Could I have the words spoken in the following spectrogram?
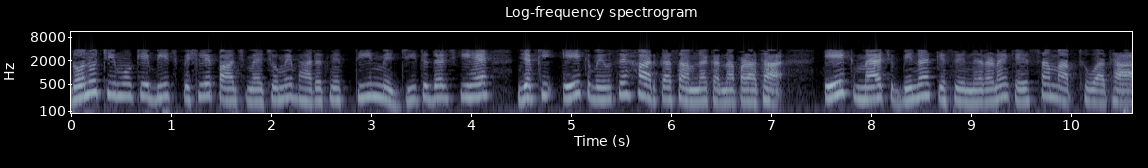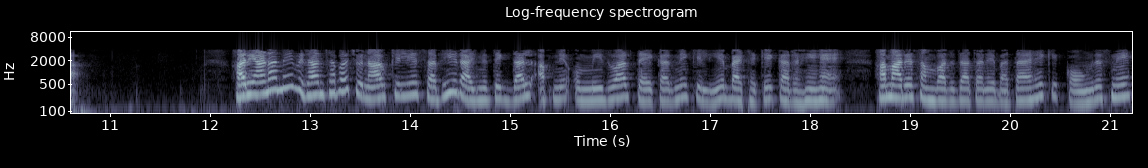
दोनों टीमों के बीच पिछले पाँच मैचों में भारत ने तीन में जीत दर्ज की है, जबकि एक में उसे हार का सामना करना पड़ा था। एक मैच बिना किसी निर्णय के समाप्त हुआ था। हरियाणा में विधानसभा चुनाव के लिए सभी राजनीतिक दल अपने उम्मीदवार तय करने के लिए बैठकें कर रहे हैं। हमारे संवाददाता ने बताया है कि कांग्रेस ने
